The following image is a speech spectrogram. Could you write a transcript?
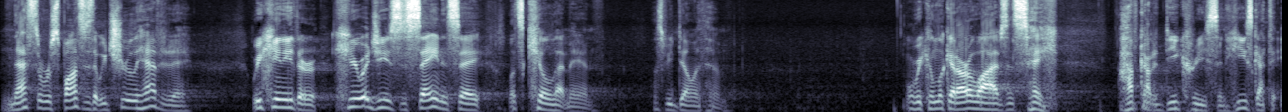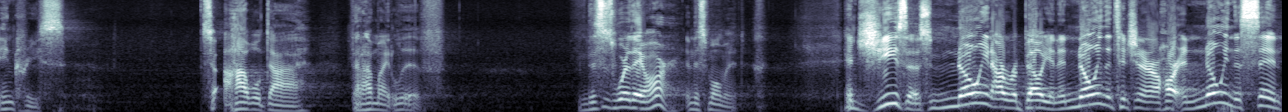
And that's the responses that we truly have today. We can either hear what Jesus is saying and say, let's kill that man, let's be done with him. Or we can look at our lives and say, I've got to decrease and he's got to increase. So I will die that I might live. And this is where they are in this moment. And Jesus, knowing our rebellion and knowing the tension in our heart and knowing the sin,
